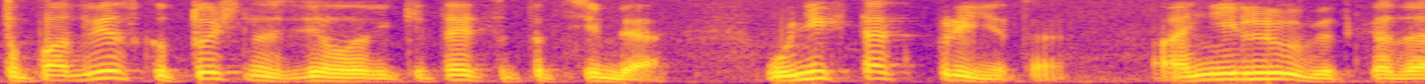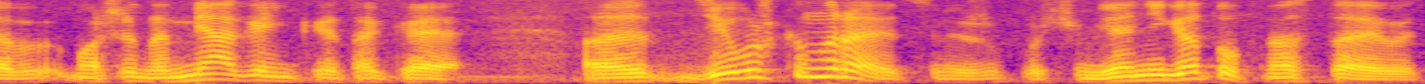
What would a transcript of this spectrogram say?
то подвеску точно сделали китайцы под себя. У них так принято. Они любят, когда машина мягонькая такая. Э, Девушкам нравится, между прочим. Я не готов настаивать.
